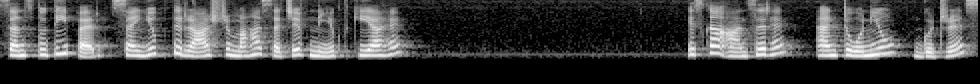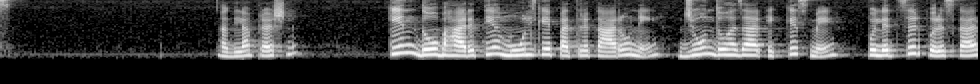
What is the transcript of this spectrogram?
संस्तुति पर संयुक्त राष्ट्र महासचिव नियुक्त किया है? इसका आंसर है एंटोनियो गुटरेस। अगला प्रश्न। किन दो भारतीय मूल के पत्रकारों ने जून 2021 में पुलित्जर पुरस्कार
